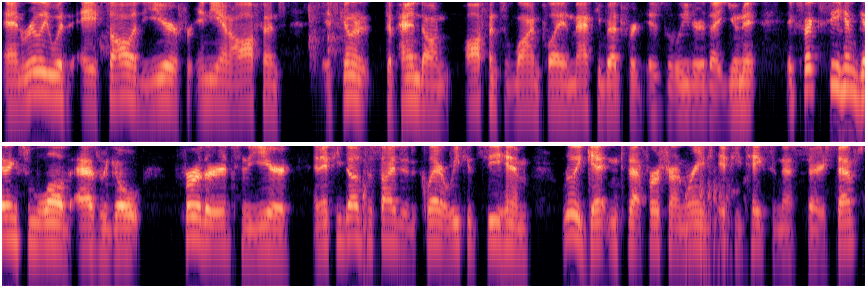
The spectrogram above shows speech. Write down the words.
And really, with a solid year for Indiana offense, it's going to depend on offensive line play. And Matthew Bedford is the leader of that unit. Expect to see him getting some love as we go further into the year. And if he does decide to declare, we could see him really get into that first round range if he takes the necessary steps.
